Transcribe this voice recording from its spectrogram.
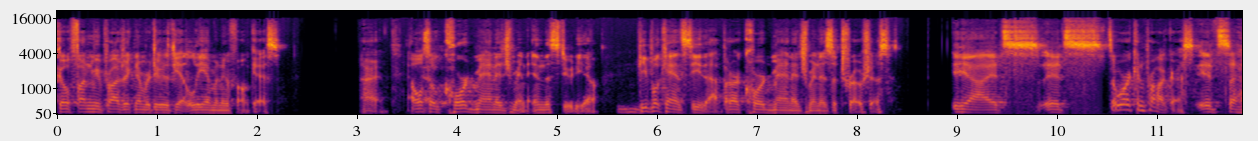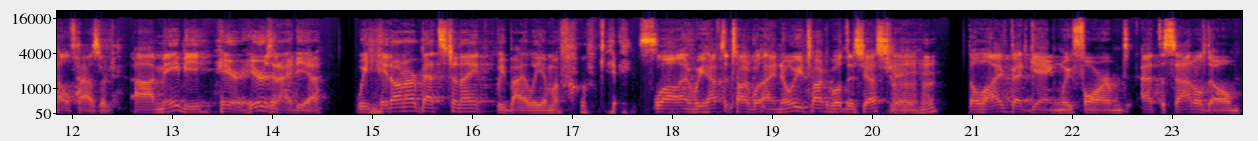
GoFundMe project number two is to get Liam a new phone case. All right. Also, cord management in the studio. People can't see that, but our cord management is atrocious. Yeah, it's it's It's a work in progress. it's a health hazard. Uh, maybe here, here's an idea. We hit on our bets tonight. We buy Liam a phone case. Well, and we have to talk about. I know you talked about this yesterday. Mhm. The live bet gang we formed at the Saddle Dome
